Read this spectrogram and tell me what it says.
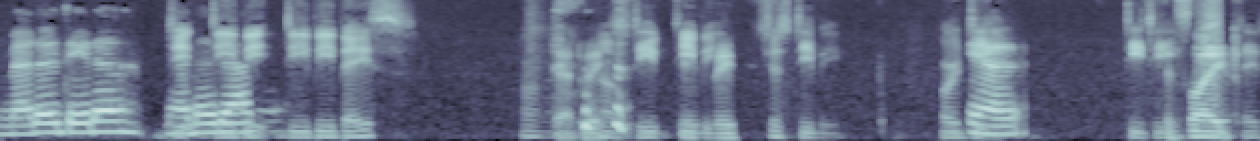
Metadata. D- Metadata. DB DB base. Oh, no, Database. no, D, DB. Database. Just DB. Or D, Yeah. DT. It's like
